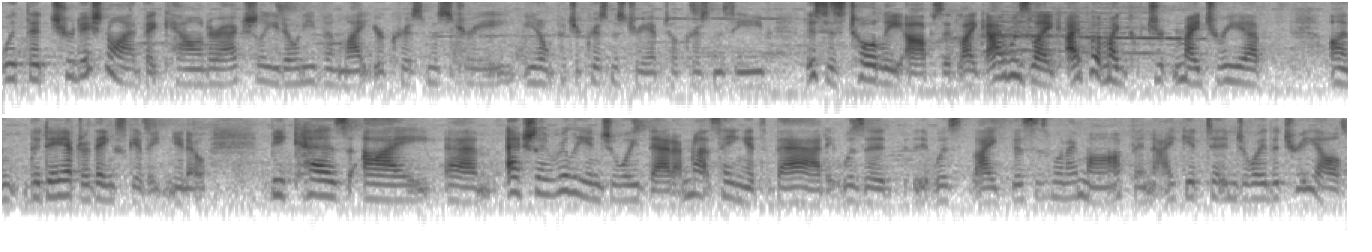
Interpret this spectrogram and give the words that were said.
with the traditional Advent calendar, actually, you don't even light your Christmas tree. You don't put your Christmas tree up till Christmas Eve. This is totally opposite. Like I was like, I put my my tree up on the day after Thanksgiving, you know, because I um, actually really enjoyed that. I'm not saying it's bad. It was a it was like this is when I'm off and I get to enjoy the tree all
